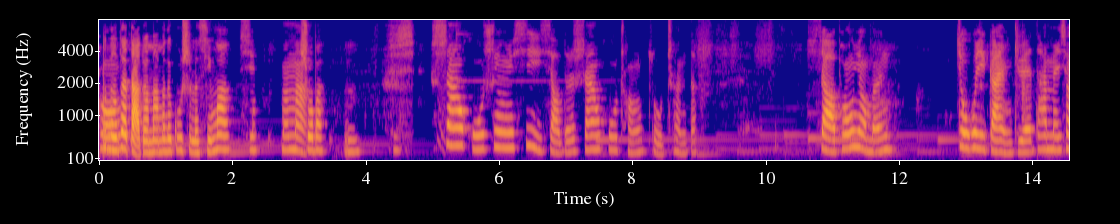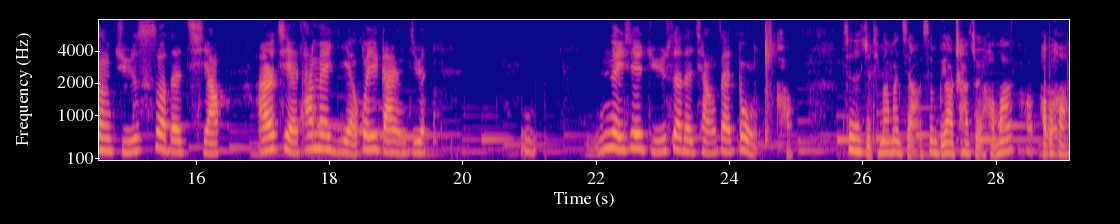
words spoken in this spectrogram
不能再打断妈妈的故事了，行吗？行，妈妈说吧。嗯，珊瑚是用细小的珊瑚虫组成的，小朋友们就会感觉它们像橘色的墙，而且他们也会感觉，嗯，那些橘色的墙在动。好。现在只听妈妈讲，先不要插嘴，好吗？好，好不好？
